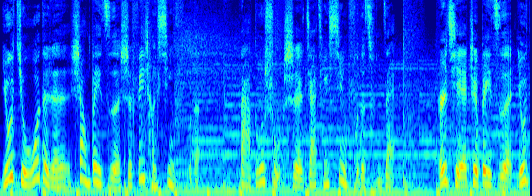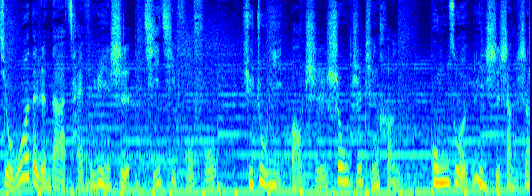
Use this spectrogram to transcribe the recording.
有酒窝的人上辈子是非常幸福的，大多数是家庭幸福的存在，而且这辈子有酒窝的人的财富运势起起伏伏，需注意保持收支平衡，工作运势上升，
